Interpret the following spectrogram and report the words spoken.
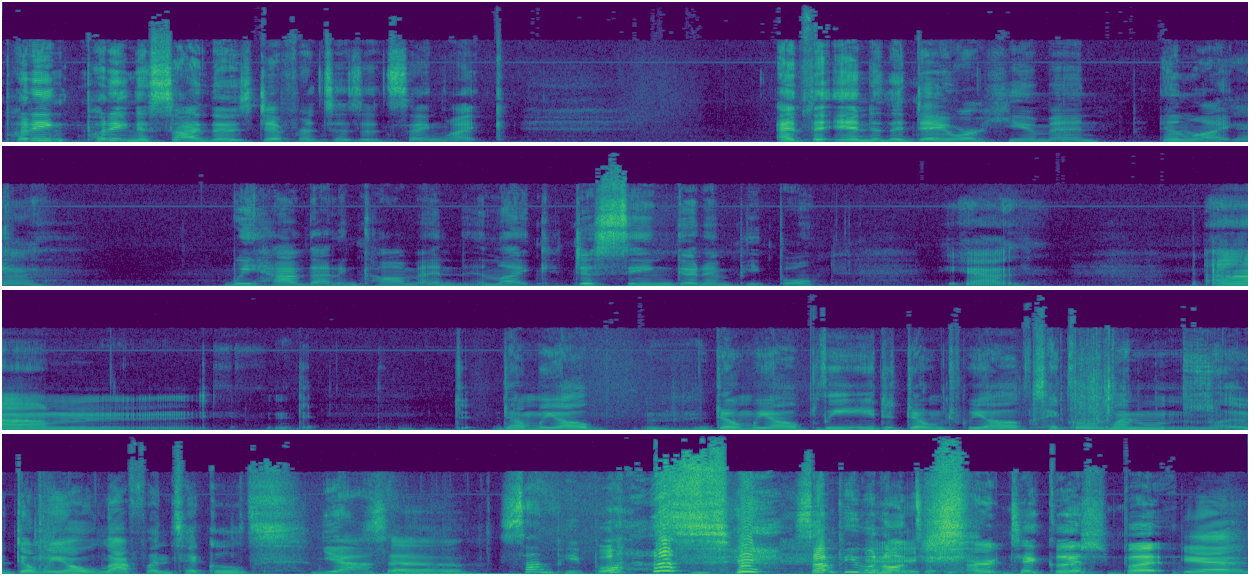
putting putting aside those differences and saying like, at the end of the day, we're human, and like, yeah. we have that in common, and like just seeing good in people. Yeah. Um don't we all don't we all bleed? Don't we all tickle when don't we all laugh when tickled? Yeah. So some people. Some people don't t- aren't ticklish but yeah.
